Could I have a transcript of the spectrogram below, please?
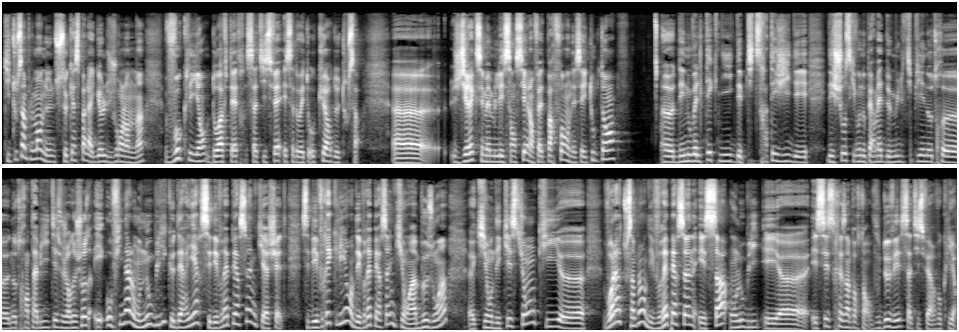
qui tout simplement ne se casse pas la gueule du jour au lendemain, vos clients doivent être satisfaits et ça doit être au cœur de tout ça. Euh, je dirais que c'est même l'essentiel. En fait, parfois on essaye tout le temps euh, des nouvelles techniques, des petites stratégies, des, choses qui vont nous permettre de multiplier notre, euh, notre rentabilité, ce genre de choses. Et au final, on oublie que derrière, c'est des vraies personnes qui achètent. C'est des vrais clients, des vraies personnes qui ont un besoin, euh, qui ont des questions, qui... voilà, tout simplement des vraies personnes. Et ça, on l'oublie. Et, et c'est très important. Vous devez satisfaire vos clients.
